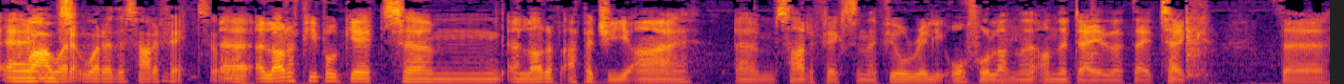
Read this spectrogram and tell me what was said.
And Wow, what what are the side effects? Uh, a lot of people get um, a lot of upper GI um, side effects, and they feel really awful on the on the day that they take the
